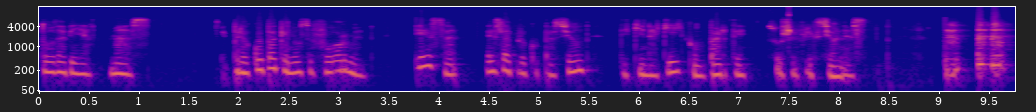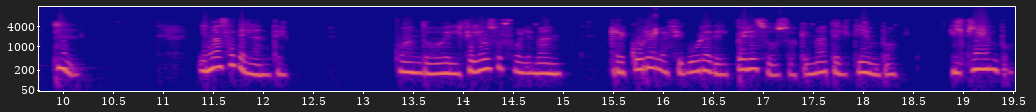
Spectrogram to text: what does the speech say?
todavía más. Y preocupa que no se formen. Esa es la preocupación de quien aquí comparte sus reflexiones. y más adelante, cuando el filósofo alemán recurre a la figura del perezoso que mata el tiempo, el tiempo,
